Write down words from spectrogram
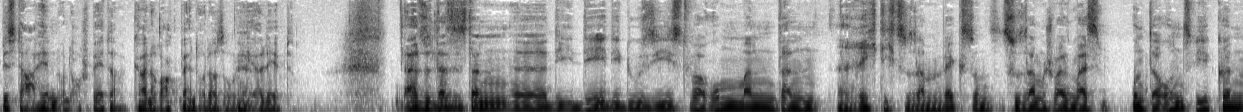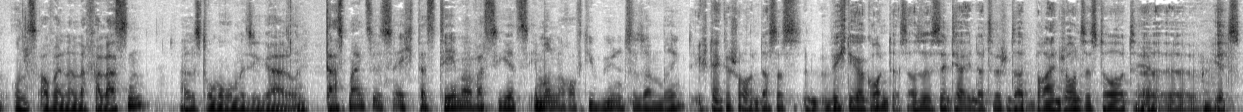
bis dahin und auch später keine Rockband oder so ja. nie erlebt. Also das ist dann äh, die Idee, die du siehst, warum man dann richtig zusammenwächst und zusammenschweißen weiß, unter uns, wir können uns aufeinander verlassen alles drumherum ist egal. Und das meinst du ist echt das Thema, was sie jetzt immer noch auf die Bühne zusammenbringt? Ich denke schon, dass das ein wichtiger Grund ist. Also es sind ja in der Zwischenzeit Brian Jones ist tot, ja. äh, jetzt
